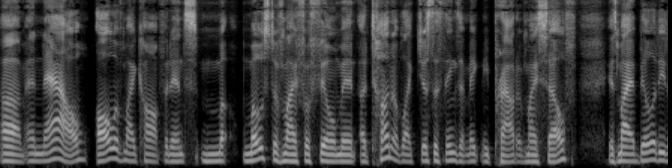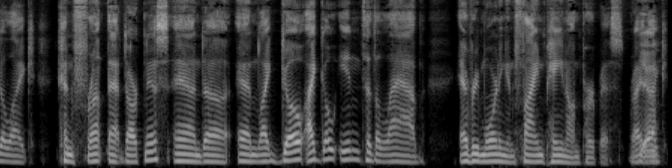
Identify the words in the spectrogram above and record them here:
Um, and now all of my confidence, m- most of my fulfillment, a ton of like just the things that make me proud of myself is my ability to like confront that darkness and uh and like go I go into the lab every morning and find pain on purpose, right? Yeah. Like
